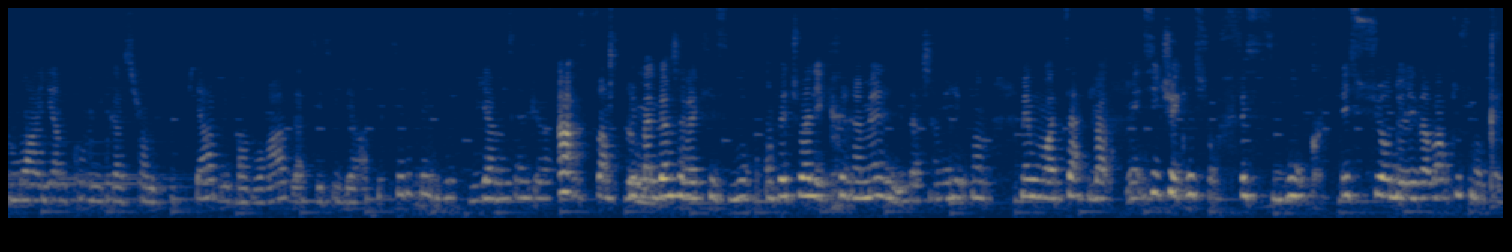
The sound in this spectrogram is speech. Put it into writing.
moyen de communication le plus fiable, et favorable, accessible et rapide, c'est le Facebook via Messenger. Ah, tout Le malgache avec Facebook, en fait, tu vois, l'écrire un mail, il va jamais répondre. Même WhatsApp, va. Mais si tu écris sur Facebook, t'es sûr de les avoir tous fait.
